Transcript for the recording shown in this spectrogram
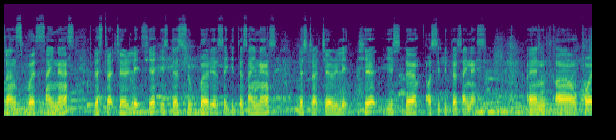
transverse sinus. The structure relate here is the superior sagittal sinus. The structure relate here is the occipital sinus. And uh, for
